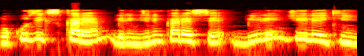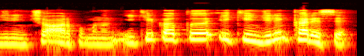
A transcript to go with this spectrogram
9x kare birincinin karesi. Birinci ile ikincinin çarpımının iki katı. ikincinin karesi.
